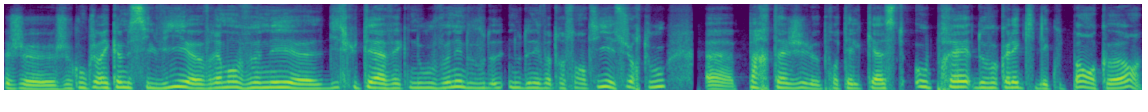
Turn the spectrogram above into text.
Je, conclurai comme Sylvie, euh, vraiment venez euh, discuter avec nous, venez nous, donner votre ressenti et surtout euh, partagez le Protelcast auprès de vos collègues qui ne l'écoutent pas encore.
